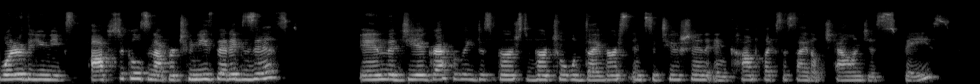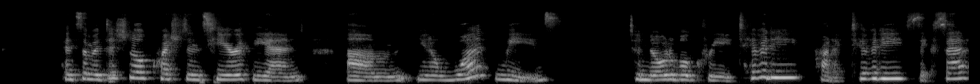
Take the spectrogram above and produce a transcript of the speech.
What are the unique obstacles and opportunities that exist in the geographically dispersed virtual diverse institution and complex societal challenges space? And some additional questions here at the end. Um, you know, what leads to notable creativity, productivity, success?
